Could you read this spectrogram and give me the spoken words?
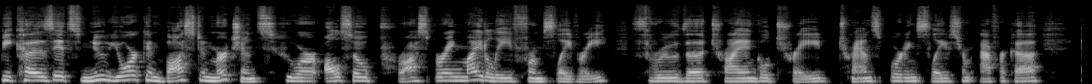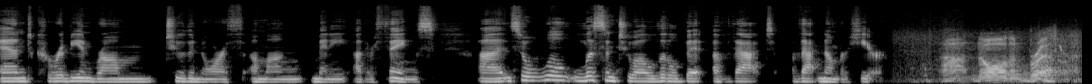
because it's New York and Boston merchants who are also prospering mightily from slavery through the triangle trade, transporting slaves from Africa and Caribbean rum to the north, among many other things. Uh, and so we'll listen to a little bit of that of that number here. Our northern brethren,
